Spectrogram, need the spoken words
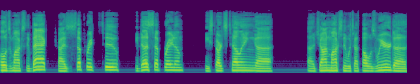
holds Moxley back, tries to separate the two. He does separate them. He starts telling uh, uh, Jon Moxley, which I thought was weird, uh,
